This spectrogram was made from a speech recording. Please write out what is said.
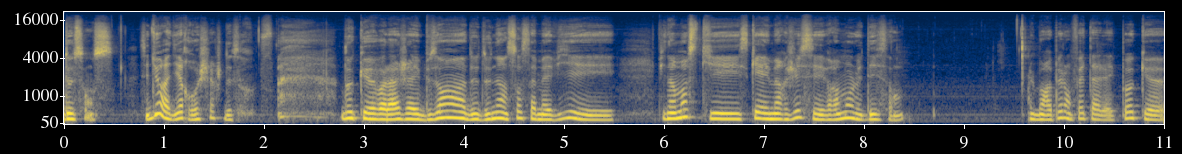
de sens. C'est dur à dire, recherche de sens. Donc euh, voilà, j'avais besoin de donner un sens à ma vie et finalement, ce qui est, ce qui a émergé, c'est vraiment le dessin. Je me rappelle en fait à l'époque, euh,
